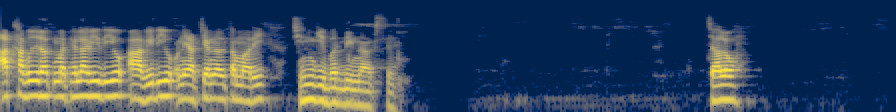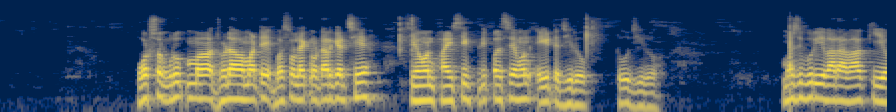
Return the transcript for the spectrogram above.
આખા ગુજરાતમાં ફેલાવી દો આ વીડિયો અને આ ચેનલ તમારી જિંદગી બદલી નાખશે. ચાલો. વોટ્સઅપ ગ્રુપમાં જોડાવા માટે બસો લાઇકનો ટાર્ગેટ છે. Seven five six triple seven eight zero two zero મજબૂરીવાળા વાક્ય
